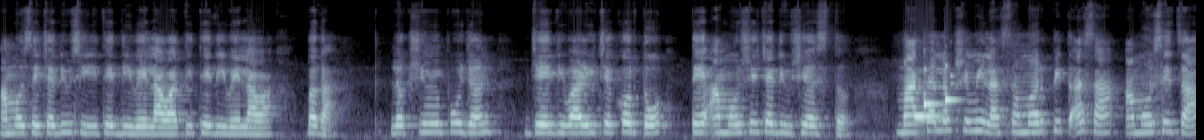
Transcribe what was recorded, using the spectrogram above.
अमावस्येच्या दिवशी इथे दिवे लावा तिथे दिवे लावा. बघा लक्ष्मीपूजन जे दिवाळीचे करतो ते अमावस्येच्या दिवशी असतं. माता लक्ष्मीला समर्पित असा अमावस्येचा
